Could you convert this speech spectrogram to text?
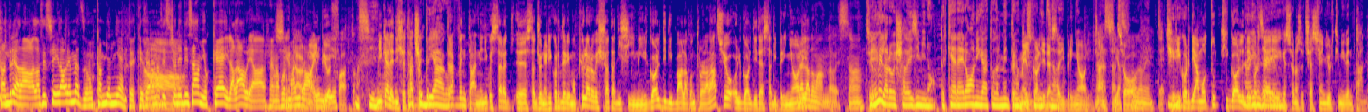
Andrea, la, la sessione di laurea in mezzo non cambia niente perché se No. era una sessione d'esami, ok, la laurea c'è una Sì, formalità. ormai quindi... il più è fatto. Ma sì. Michele dice: Tra, Faccio ve- ubriaco. tra vent'anni di questa rag- eh, stagione ricorderemo più la rovesciata di Simi, il gol di Dybala contro la Lazio o il gol di testa di Brignoli? Bella domanda questa. eh. Secondo me la rovesciata di Simi no, perché era ironica e totalmente per me il gol di testa di Brignoli, cioè Eh nel sì, senso assolutamente. Eh, ci ricordiamo tutti i gol No, dei io portieri che- che... sono successi negli ultimi vent'anni.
